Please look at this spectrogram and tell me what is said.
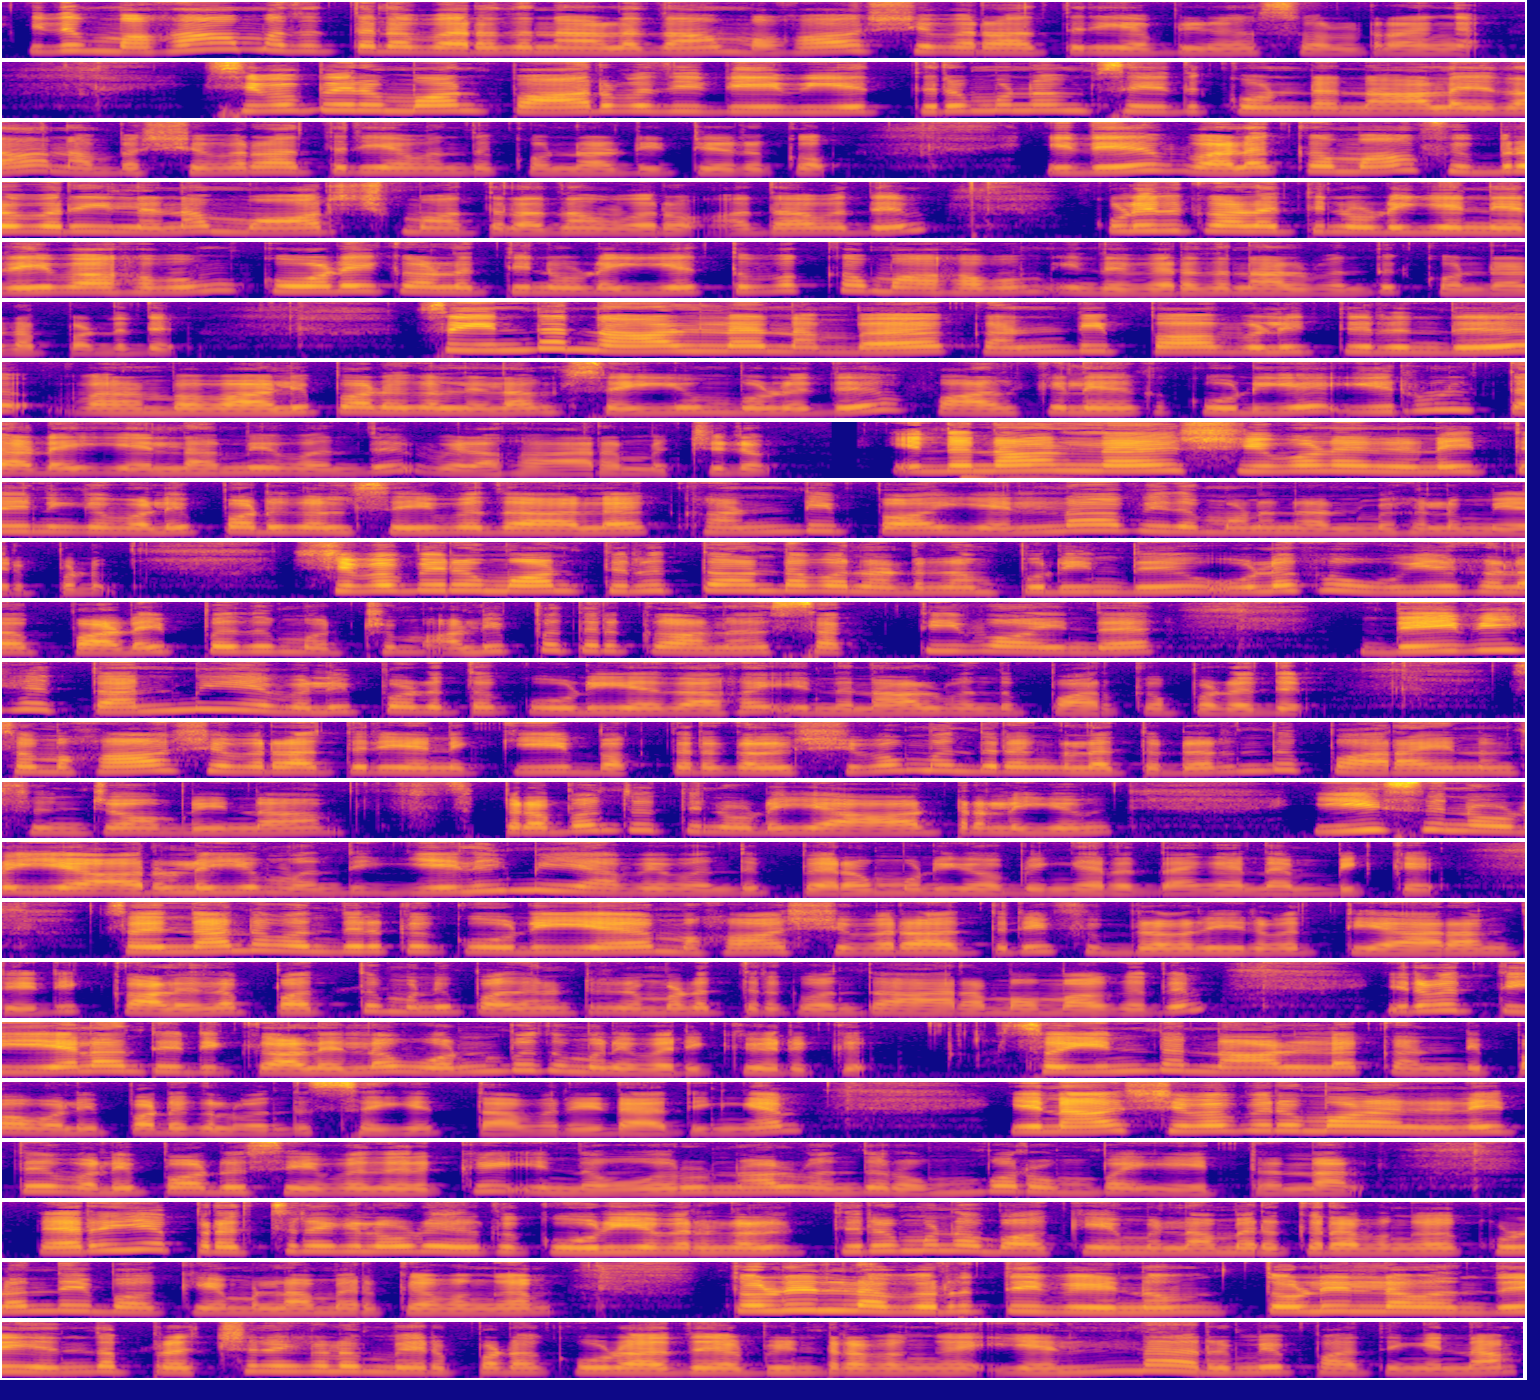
இது மகா மதத்தில் வரதுனால தான் மகா சிவராத்திரி அப்படின்னு சொல்கிறாங்க சிவபெருமான் பார்வதி தேவியை திருமணம் செய்து கொண்ட நாளை தான் நம்ம சிவராத்திரியை வந்து கொண்டாடிட்டு இருக்கோம். இது வழக்கமாக பிப்ரவரி இல்லைன்னா மார்ச் மாதத்தில் தான் வரும். அதாவது குளிர்காலத்தினுடைய நிறைவாகவும் கோடை காலத்தினுடைய துவக்கமாகவும் இந்த விரத நாள் வந்து கொண்டாடப்படுது. ஸோ இந்த நாளில் நம்ம கண்டிப்பாக விழித்திருந்து நம்ம வழிபாடுகள் எல்லாம் செய்யும் பொழுது வாழ்க்கையில் இருக்கக்கூடிய இருள் தடை எல்லாமே வந்து விலக ஆரம்பிச்சிடும். இந்த நாளில் சிவனை நினைத்து நீங்கள் வழிபாடுகள் செய்வதால் கண்டிப்பாக எல்லா விதமான நன்மைகளும் ஏற்படும். சிவபெருமான் திருத்தாண்டவ நடனம் புரிந்து உலக உயிர்களை படைப்பது மற்றும் அழிப்பதற்கான சக்தி வாய்ந்த தெய்வீக தன்மையை வெளிப்படுத்தக்கூடியதாக இந்த நாள் வந்து பார்க்கப்படுது. ஸோ மகா சிவராத்திரி அன்னைக்கு பக்தர்கள் சிவமந்திரங்களை தொடர்ந்து பாராயணம் செஞ்சோம் அப்படின்னா பிரபஞ்சத்தினுடைய ஆற்றலையும் ஈசனுடைய அருளையும் வந்து எளிமையாகவே வந்து பெற முடியும் அப்படிங்கிறதாங்க நம்பிக்கை. ஸோ இந்த ஆண்டு வந்திருக்கக்கூடிய மகா சிவராத்திரி பிப்ரவரி இருபத்தி ஆறாம் தேதி காலையில் பத்து மணி பதினெட்டு நிமிடத்திற்கு வந்து ஆரம்பமாகுது. இருபத்தி ஏழாம் தேதி காலையில் ஒன்பது மணி வரைக்கும் இருக்குது ஸோ இந்த நாளில் கண்டிப்பாக வழிபாடுகள் வந்து செய்ய தவறிடாதீங்க. ஏன்னா சிவபெருமானை நினைத்து வழிபாடு செய்வதற்கு இந்த ஒரு நாள் வந்து ரொம்ப ரொம்ப ஏற்ற நாள். நிறைய பிரச்சனைகளோடு இருக்கக்கூடியவர்கள் திருமண பாக்கியம் இல்லாமல் இருக்கிறவங்க குழந்தை பாக்கியம் இல்லாமல் இருக்கவங்க தொழிலில் விருத்தி வேணும் தொழிலில் வந்து எந்த பிரச்சனைகளும் ஏற்படக்கூடாது அப்படின்றவங்க எல்லாருமே பார்த்தீங்கன்னா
